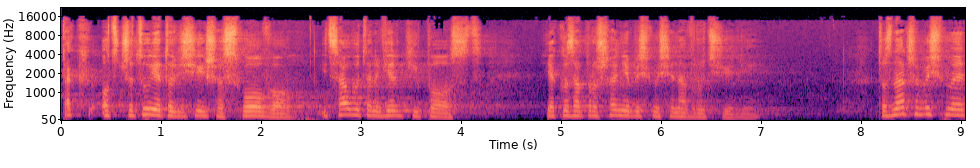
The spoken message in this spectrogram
Tak odczytuję to dzisiejsze słowo i cały ten wielki post jako zaproszenie, byśmy się nawrócili. To znaczy, byśmy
